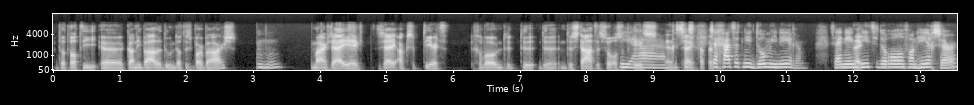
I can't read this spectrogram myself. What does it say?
dat wat die eh kannibalen doen, dat is barbaars. Mhm. Maar zij, heeft, zij accepteert gewoon de, de, de, de status zoals het Ja, is. En precies. zij gaat er- Zij gaat het niet domineren. Zij neemt Nee. niet de rol van heerser,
